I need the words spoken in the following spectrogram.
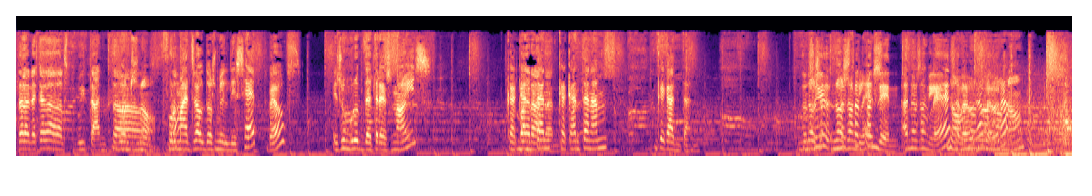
de la dècada dels 80. Doncs no, formats al 2017. Veus? És un grup de tres nois que canten, que canten amb... que canten. Doncs no, és, no, no no és anglès. pendent. Ah, no és anglès? No, a veure, no, a no, veure. no, no. No,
